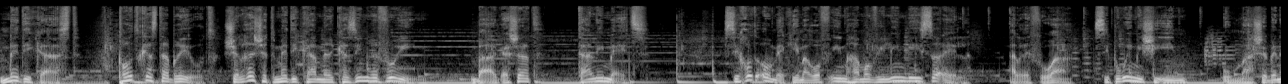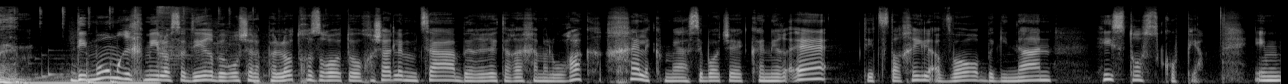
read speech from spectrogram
מדיקאסט, פודקאסט הבריאות של רשת מדיקה מרכזים רפואיים, בהגשת טלי מצ. שיחות עומק עם הרופאים המובילים בישראל, על רפואה, סיפורים אישיים ומה שביניהם. דימום רחמי לא סדיר, בירור של הפלות חוזרות או חשד לממצא ברירית הרחם אלו רק חלק מהסיבות שכנראה תצטרכי לעבור בגינן היסטרוסקופיה. אם,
